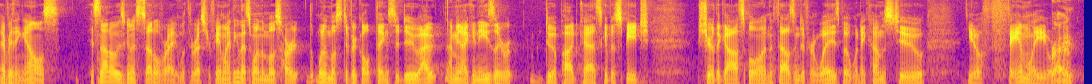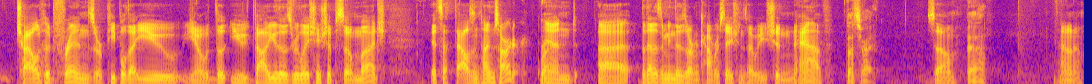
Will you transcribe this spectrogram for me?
everything else it's not always going to settle right with the rest of your family. I think that's one of the most hard, one of the most difficult things to do. I, I mean, I can easily do a podcast, give a speech, share the gospel in a thousand different ways, but when it comes to, you know, family or Right. childhood friends or people that you, you know, th- you value those relationships so much, it's a thousand times harder. Right. And, uh, but that doesn't mean those aren't conversations that we shouldn't have. That's right. So Yeah. I don't know.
